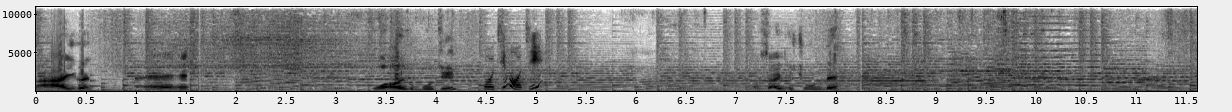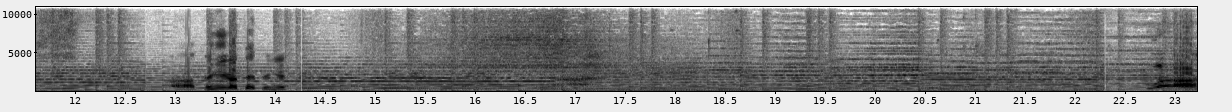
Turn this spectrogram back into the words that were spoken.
아 이건 에이 와 이거 뭐지? 뭐지 뭐지? 아, 사이즈 좋은데? 아 뱅에 같아 뱅에 우와.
